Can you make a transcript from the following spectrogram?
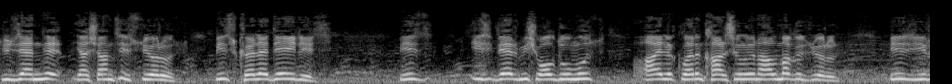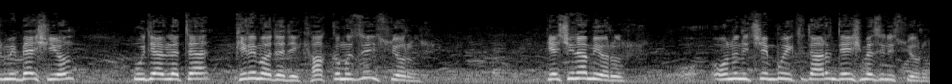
Düzenli yaşantı istiyoruz. Biz köle değiliz. Biz iş vermiş olduğumuz aylıkların karşılığını almak istiyoruz. Biz 25 yıl bu devlete prim ödedik. Hakkımızı istiyoruz. Geçinemiyoruz. Onun için bu iktidarın değişmesini istiyoruz.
